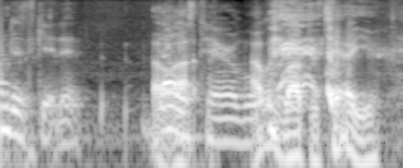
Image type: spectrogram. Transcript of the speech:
I'm just kidding. That oh, was terrible. I was about to tell you.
